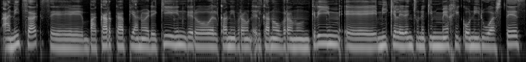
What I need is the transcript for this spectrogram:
anitzak, ze bakarka pianoarekin, gero Elkani Brown, Elkano Brown Cream, e, Mikel Erentxunekin Mexiko niru astez,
